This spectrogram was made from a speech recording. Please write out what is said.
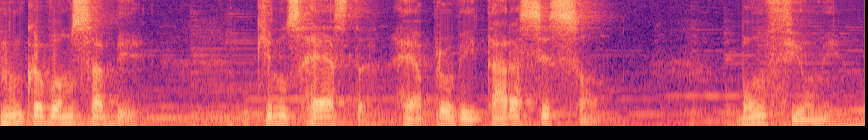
nunca vamos saber. O que nos resta é aproveitar a sessão. Bom filme.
